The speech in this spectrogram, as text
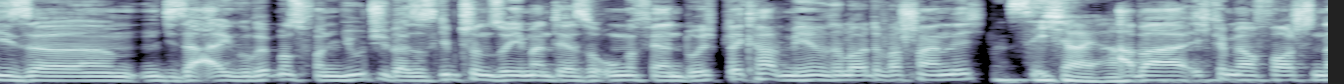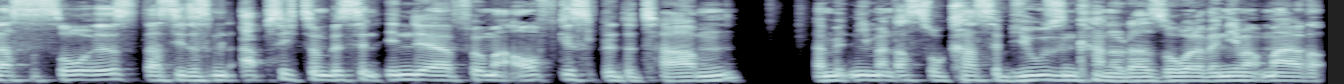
diese, dieser Algorithmus von YouTube, also es gibt schon so jemand, der so ungefähr einen Durchblick hat, mehrere Leute wahrscheinlich. Sicher, ja. Aber ich kann mir auch vorstellen, dass es so ist, dass sie das mit Absicht so ein bisschen in der Firma aufgesplittet haben, damit niemand das so krass abusen kann oder so. Oder wenn jemand mal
